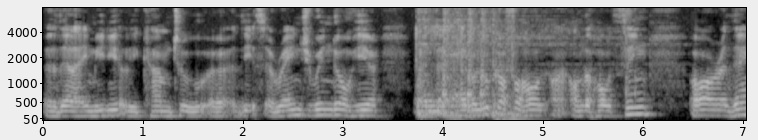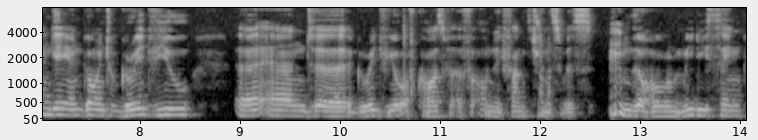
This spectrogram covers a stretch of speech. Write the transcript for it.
uh, that I immediately come to uh, this arrange window here and have a look of whole, on the whole thing, or then go into grid view. Uh, and uh, grid view, of course, only functions with the whole MIDI thing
